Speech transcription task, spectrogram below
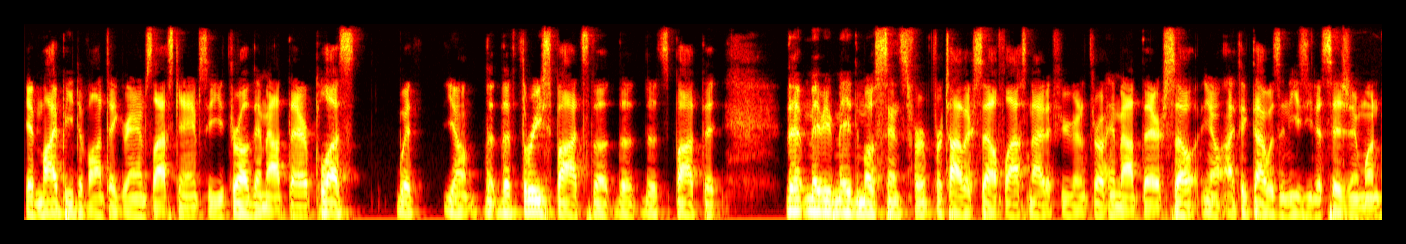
It might be Devonte Graham's last game, so you throw them out there. Plus, with you know the, the three spots, the, the the spot that that maybe made the most sense for, for Tyler Self last night if you're going to throw him out there. So, you know, I think that was an easy decision, one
